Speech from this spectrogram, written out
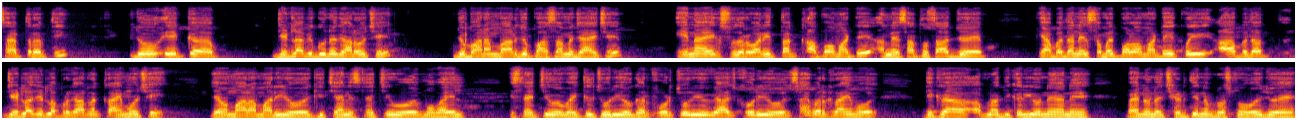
સાહેબ તરફથી જો એક જેટલા બી ગુનેગારો છે, જો વારંવાર જો પાસામાં જાય છે, એના એક સુધારવાની તક આપવા માટે અને સાથોસાથ જો એ કે આ બધાને સમજ પાડવા માટે કોઈ આ બધા જેટલા જેટલા પ્રકારના ક્રાઇમો છે, જેમાં મારામારી હોય કે ચેન સ્નેચિંગ હોય, મોબાઈલ સ્નેચિંગ હોય, વ્હીકલ ચોરી હોય, ઘરફોડ ચોરી હોય, વ્યાજખોરી હોય, સાયબર ક્રાઇમ હોય દીકરા આપણા દીકરીઓને અને બહેનોને છેડતીનો પ્રશ્નો હોય જોઈએ.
